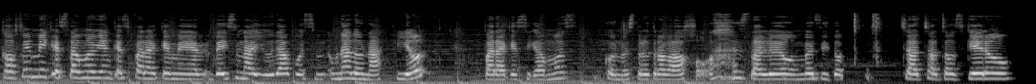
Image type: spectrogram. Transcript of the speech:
Coffee Me que está muy bien, que es para que me deis una ayuda, pues una donación para que sigamos con nuestro trabajo. Hasta luego, un besito. Chao, chao, chao, os quiero.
